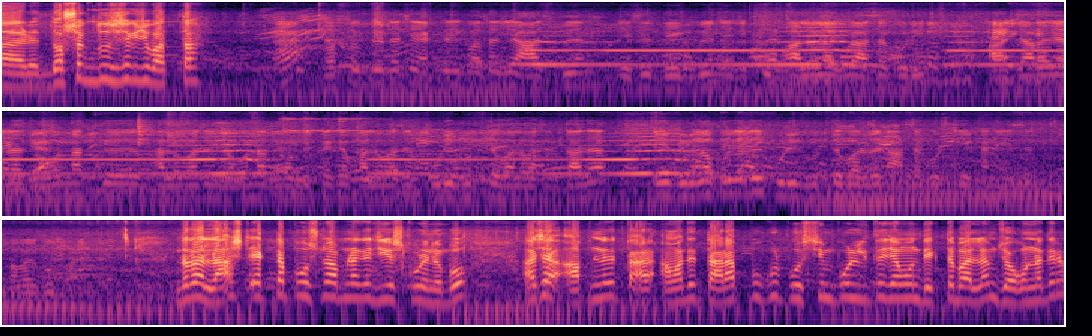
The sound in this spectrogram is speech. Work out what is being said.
আর দর্শক দুশো কিছু বার্তা? দর্শকদের কাছে একটাই কথা যে আসবেন, এসে দেখবেন, এই যে খুব ভালো লাগবে আশা করি। আর যারা যারা জগন্নাথকে ভালোবাসেন, জগন্নাথ মন্দিরটাকে ভালোবাসেন, পুরী ঘুরতে ভালোবাসেন, তারা এই দুর্গাপুজোতেই পুরী ঘুরতে পারবেন আশা করছি এখানে এসে সবাই খুব ভালো দাদা লাস্ট একটা প্রশ্ন আপনাকে জিজ্ঞেস করে নেব। আচ্ছা আপনাদের আমাদের তারাপুকুর পশ্চিম পল্লীতে যেমন দেখতে পারলাম, জগন্নাথের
